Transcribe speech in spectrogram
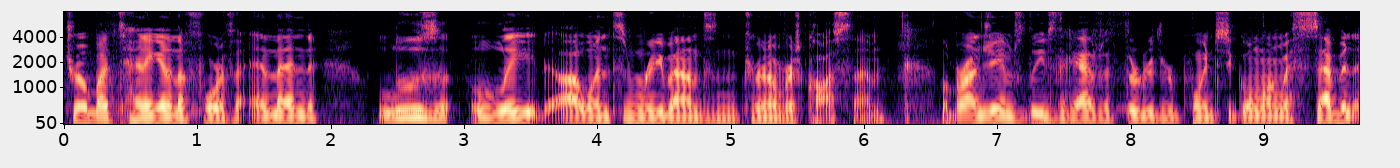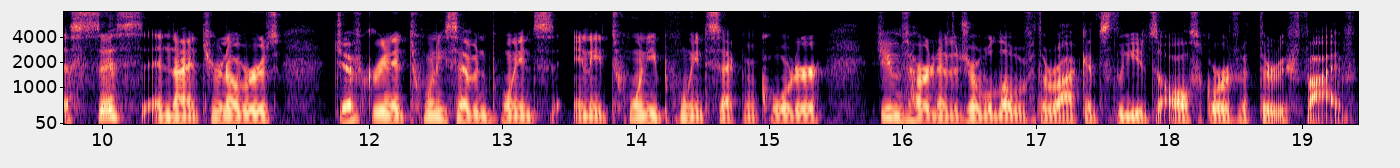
Trail by 10 again in the fourth, and then lose late uh, when some rebounds and turnovers cost them. LeBron James leads the Cavs with 33 points to go along with seven assists and nine turnovers. Jeff Green had 27 points in a 20 point second quarter. James Harden has a triple double for the Rockets, leads all scores with 35.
